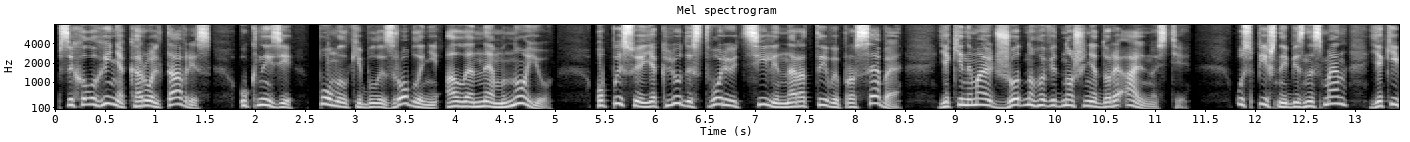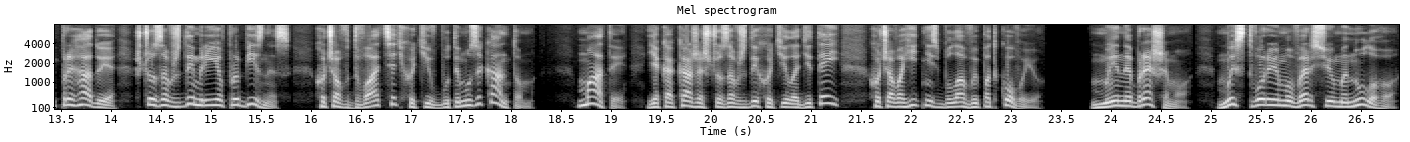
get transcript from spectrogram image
Психологиня Кароль Тавріс у книзі «Помилки були зроблені, але не мною» описує, як люди створюють цілі наративи про себе, які не мають жодного відношення до реальності. Успішний бізнесмен, який пригадує, що завжди мріяв про бізнес, хоча в 20 хотів бути музикантом. Мати, яка каже, що завжди хотіла дітей, хоча вагітність була випадковою. Ми не брешемо, ми створюємо версію минулого,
